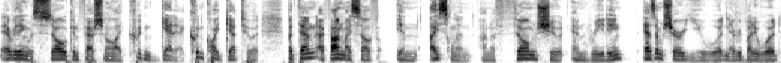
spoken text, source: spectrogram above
everything was so confessional. I couldn't get it. I couldn't quite get to it. But then I found myself in Iceland on a film shoot and reading as I'm sure you would and everybody would,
